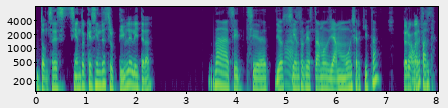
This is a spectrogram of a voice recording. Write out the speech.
Entonces siento que es indestructible, literal. Nah, sí, sí, yo Ah, siento sí. que estamos ya muy cerquita. Pero Aún ¿cuántos, falta.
